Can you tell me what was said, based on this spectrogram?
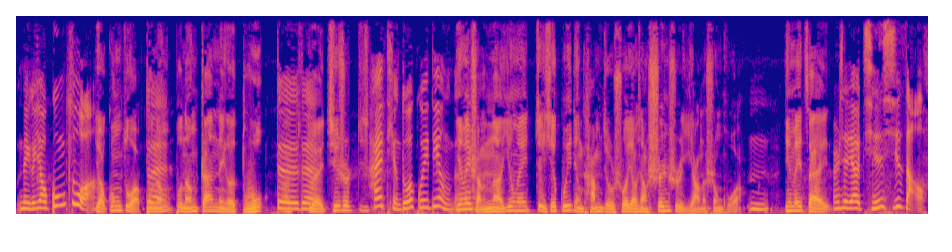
那个要工作，要工作，不能不能沾那个毒，对对对，其实还挺多规定的，因为什么呢？因为这些规定，他们就是说要像绅士一样的生活，嗯，因为在而且要勤洗澡。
